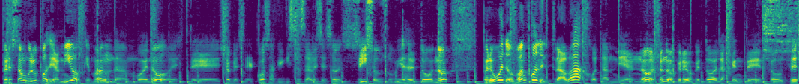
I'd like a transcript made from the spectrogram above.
pero son grupos de amigos que mandan, bueno, este, yo qué sé, cosas que quizás a veces son, sí son subidas de tono, pero bueno, van con el trabajo también, ¿no? Yo no creo que toda la gente entonces,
